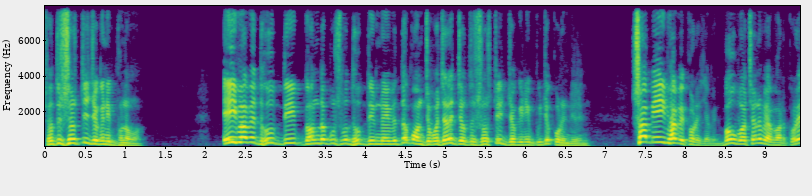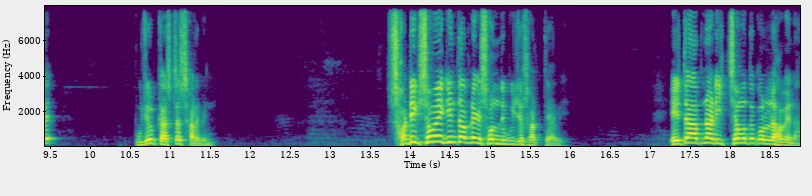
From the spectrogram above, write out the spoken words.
চতুর্ষষ্ঠী যোগিনী নম এইভাবে ধূপ দ্বীপ গন্ধপুষ্প ধূপ দ্বীপ নৈবেদ্য পঞ্চবছরে চতুর্ষষ্ঠীর যোগিনী পুজো করে নিলেন। সব এইভাবে করে যাবেন। বহু বচনে ব্যবহার করে পুজোর কাজটা সারবেন। সঠিক সময়ে কিন্তু আপনাকে সন্ধি পুজো সারতে হবে। এটা আপনার ইচ্ছা মতো করলে হবে না।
